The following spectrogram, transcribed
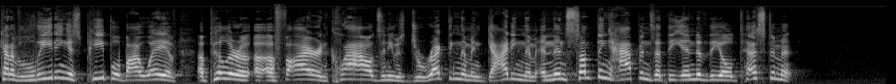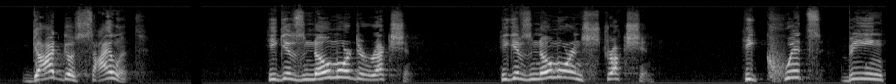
kind of leading his people by way of a pillar of, fire and clouds and he was directing them and guiding them. And then something happens at the end of the Old Testament. God goes silent. He gives no more direction. He gives no more instruction. He quits being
